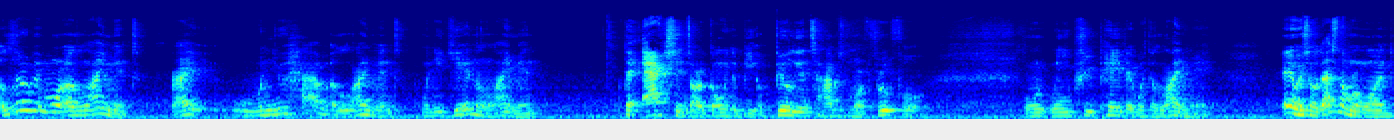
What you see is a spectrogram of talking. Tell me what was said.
a little bit more alignment, right? When you have alignment, when you get in alignment, the actions are going to be a billion times more fruitful when, when you pre-pave it with alignment. Anyway, so that's number one.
